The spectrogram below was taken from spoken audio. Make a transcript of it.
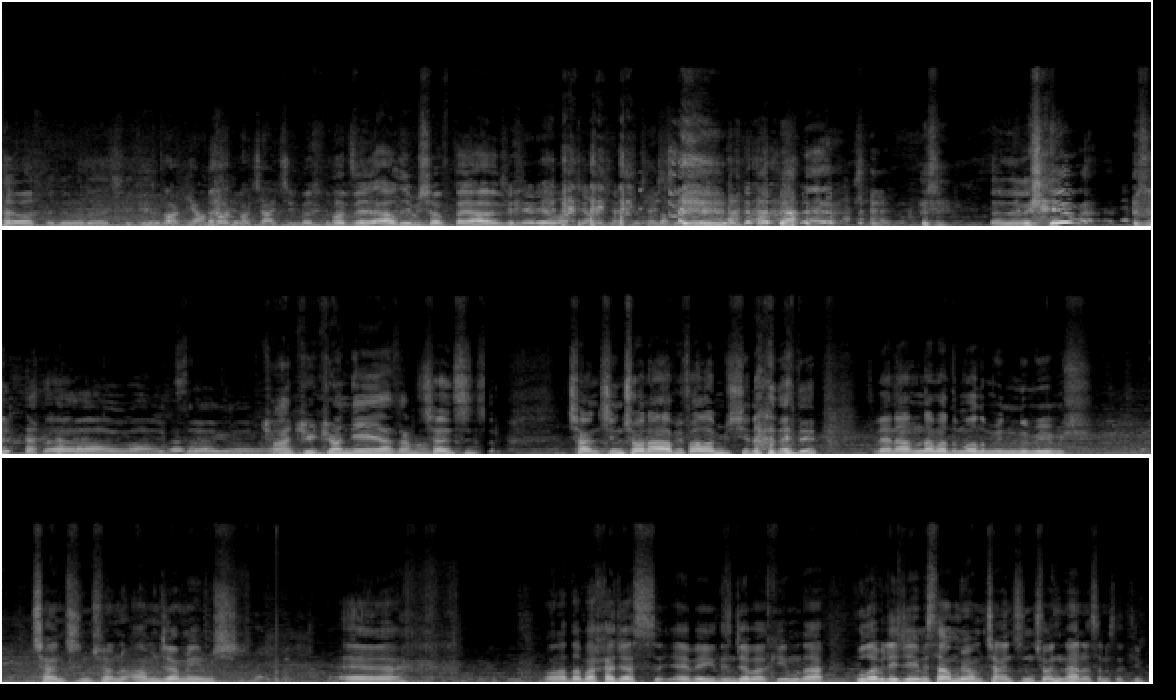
Bak bir de buradan çekiyorum. Bak yan bakma Çançin. Bak bir de ben alayım şapkayı abi. Nereye bakacağını şaşırdım. Hadi bakayım. tamam abi bak kusura bakma abi. Çançınçon diye yaz ama. Çançin Çançinçon abi falan bir şeyler dedi. Ben anlamadım oğlum ünlü müymüş? Çançinçon amca mıymış? Ee, ona da bakacağız eve gidince bakayım da bulabileceğimi sanmıyorum. Çançinçon ne anasını satayım.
